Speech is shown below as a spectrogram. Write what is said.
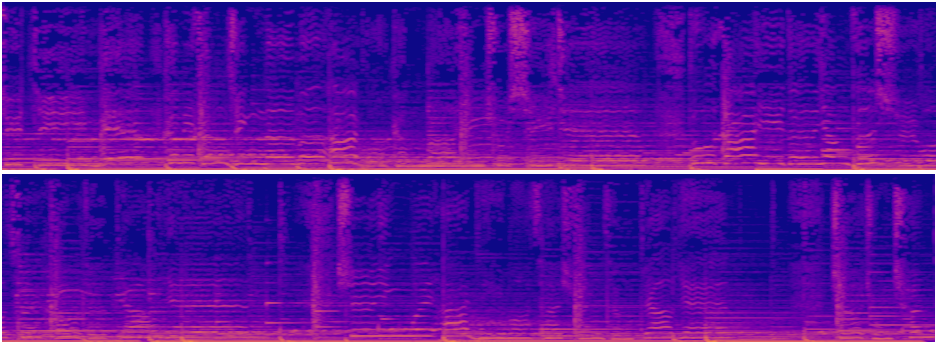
去体面，可你曾经那么爱我，干嘛演出细节？不在意的样子是我最后的表演，是因为爱你我才选择表演这种成。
